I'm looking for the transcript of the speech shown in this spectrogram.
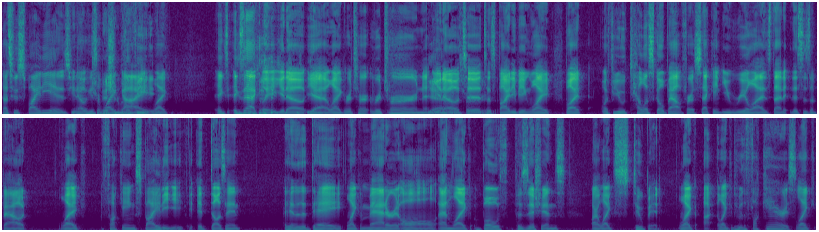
that's who Spidey is, you know. Yeah, He's a white with a guy, like ex- exactly, you know, yeah, like return return, Yeah, you know, to to Spidey being white, but if you telescope out for a second, you realize that this is about like fucking Spidey. It doesn't at the end of the day like matter at all. And like both positions are like stupid. Like I, like who the fuck cares? Like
